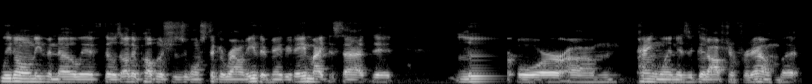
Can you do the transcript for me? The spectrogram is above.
we don't even know if those other publishers are going to stick around either. Maybe they might decide that Luke or um, Penguin is a good option for them. But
